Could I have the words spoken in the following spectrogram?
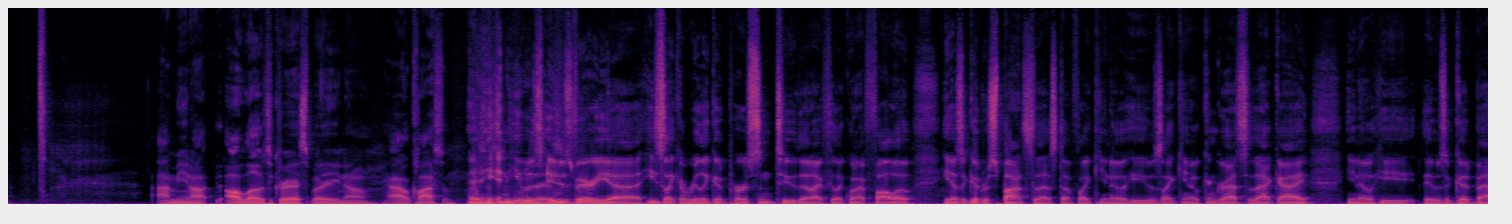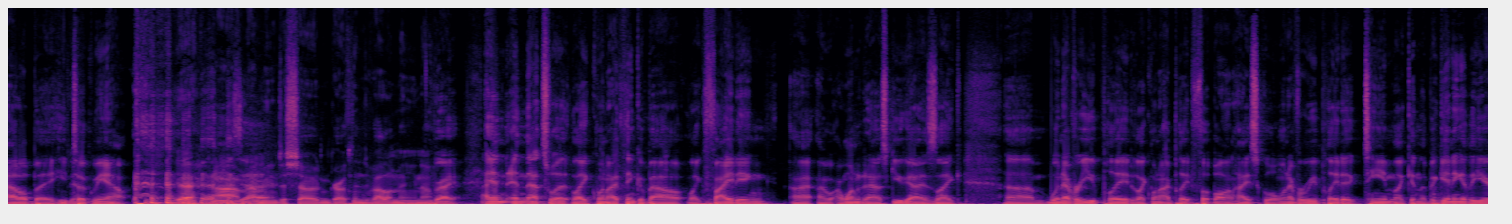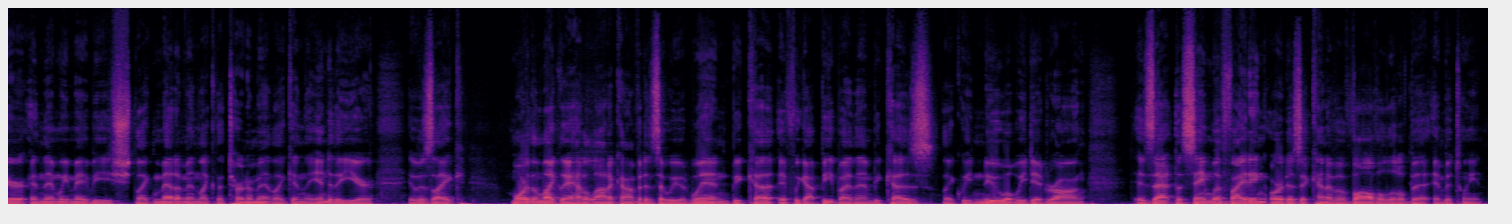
I mean, I, all love to Chris, but you know, I outclass him. and he and he was he was very uh, he's like a really good person too that I feel like when I follow he has a good response to that stuff like you know he was like you know congrats to that guy you know he it was a good battle but he took me out yeah. Um, uh, I mean, just showed growth and development. You know, right and and that's what like when I think about like fighting I, I I wanted to ask you guys like um, whenever you played like when I played football in high school whenever we played a team like in the beginning of the year and then we maybe sh- like met them in like the tournament like in the end of the year it was like more than likely I had a lot of confidence that we would win because if we got beat by them because like we knew what we did wrong is that the same with fighting or does it kind of evolve a little bit in between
